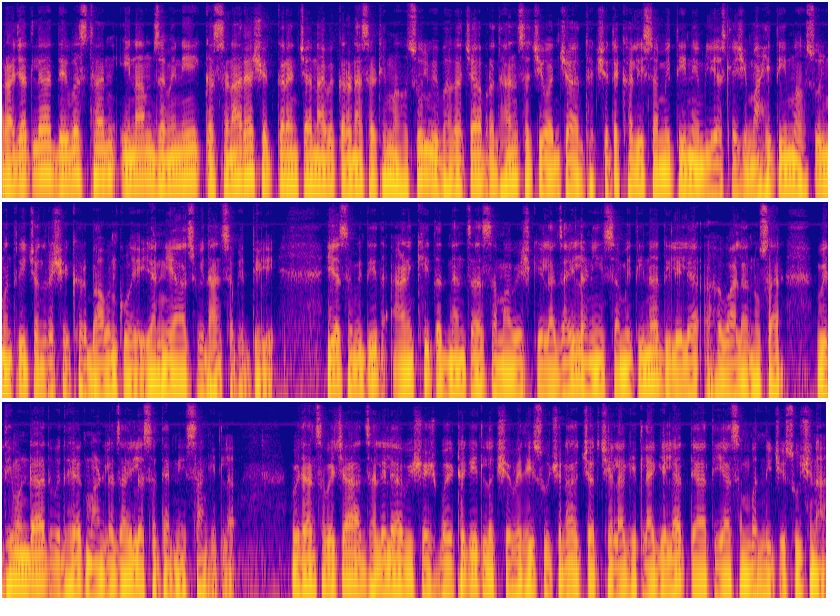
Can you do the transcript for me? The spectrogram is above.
राज्यातल्या देवस्थान इनाम जमिनी कसणाऱ्या शेतकऱ्यांच्या नावे करण्यासाठी महसूल विभागाच्या प्रधान सचिवांच्या अध्यक्षतेखाली समिती नेमली असल्याची माहिती महसूल मंत्री चंद्रशेखर बावनकुळे यांनी आज विधानसभेत दिली. या समितीत आणखी तज्ज्ञांचा समावेश केला जाईल आणि समितीनं दिलेल्या अहवालानुसार विधिमंडळात विधेयक मांडलं जाईल असं त्यांनी सांगितलं. विधानसभेच्या आज झालेल्या विशेष बैठकीत लक्षवेधी सूचना चर्चेला घेतल्या गेल्या त्यात यासंबंधीची सूचना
